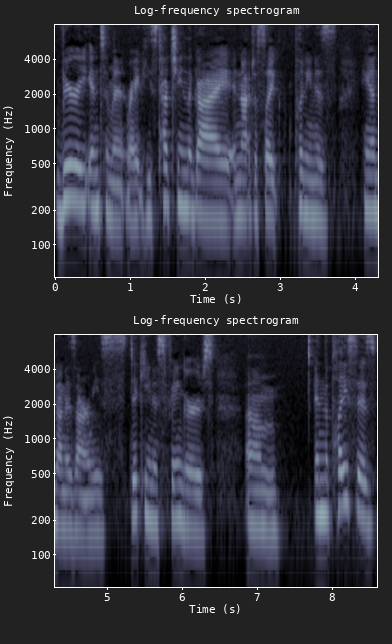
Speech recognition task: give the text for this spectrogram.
very intimate, right? He's touching the guy and not just like putting his hand on his arm. He's sticking his fingers um, in the places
